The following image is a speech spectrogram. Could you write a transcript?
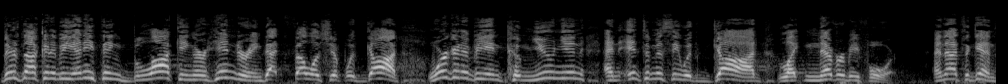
there's not going to be anything blocking or hindering that fellowship with God. We're going to be in communion and intimacy with God like never before. And that's, again,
